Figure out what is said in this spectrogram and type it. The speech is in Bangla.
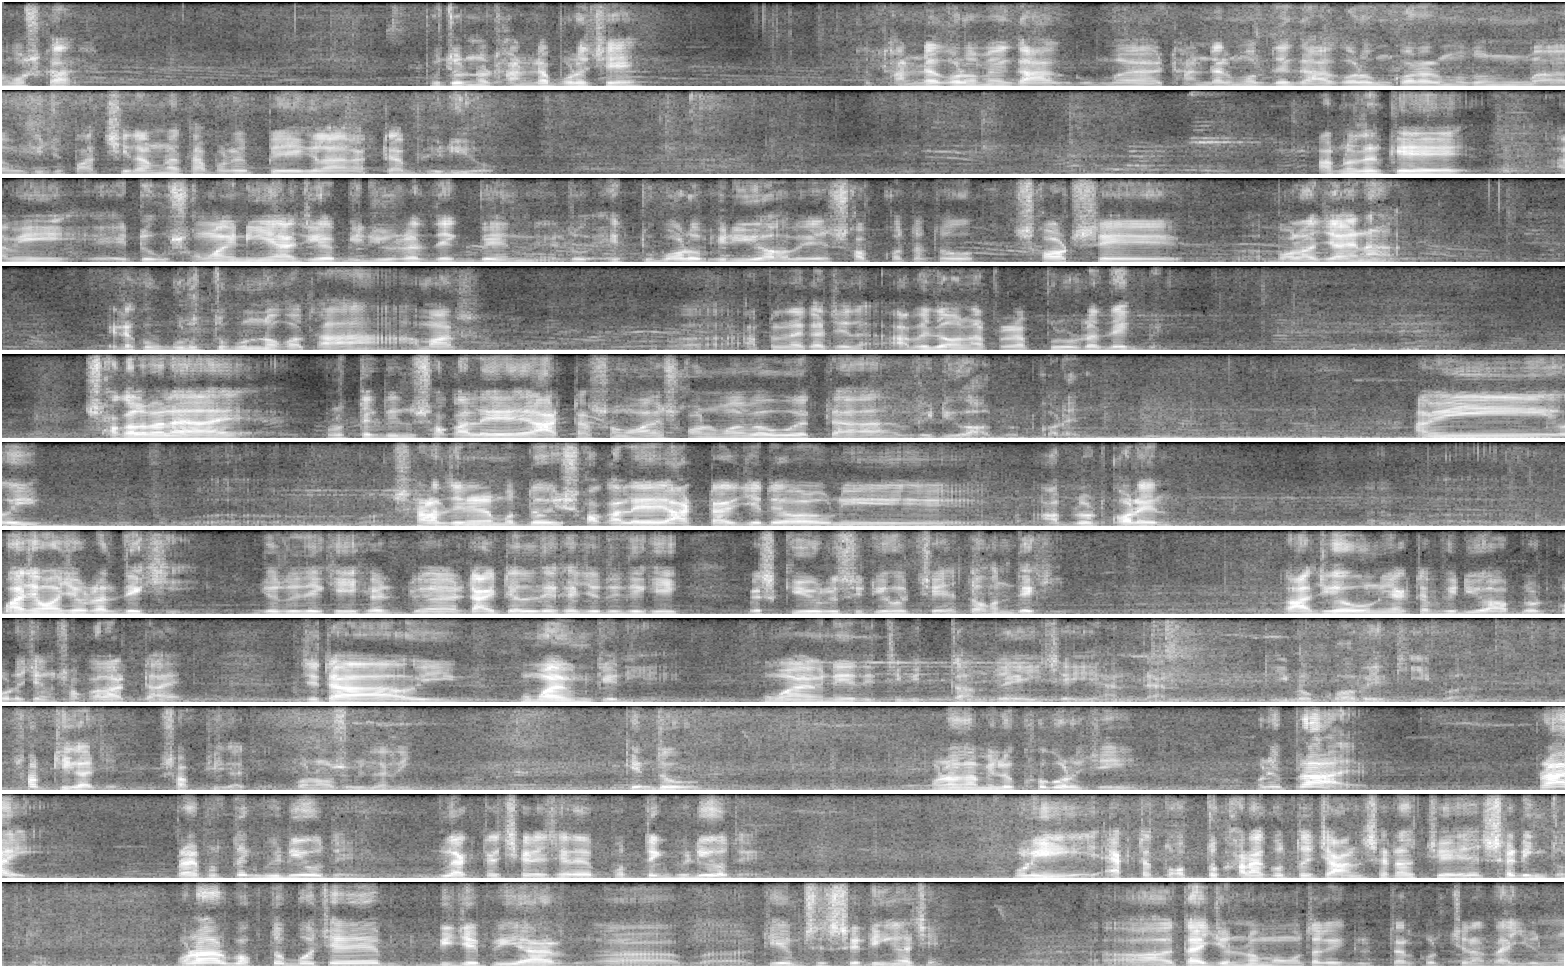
নমস্কার। প্রচণ্ড ঠান্ডা পড়েছে। তো ঠান্ডা গরমে গা ঠান্ডার মধ্যে গা গরম করার মতন কিছু পাচ্ছিলাম না, তারপরে পেয়ে গেলাম একটা ভিডিও। আপনাদেরকে আমি একটু সময় নিয়ে আজকে ভিডিওটা দেখবেন। একটু একটু বড় ভিডিও হবে, সব কথা তো শর্টসে বলা যায় না। এটা খুব গুরুত্বপূর্ণ কথা। আমার আপনাদের কাছে আবেদন, আপনারা পুরোটা দেখবেন। সকালবেলায় প্রত্যেক দিন সকালে আটটার সময় স্বর্ণময়বাবু একটা ভিডিও আপলোড করেন। আমি ওই সারাদিনের মধ্যে ওই সকালে আটটায় যেটা উনি আপলোড করেন, মাঝে মাঝে ওটা দেখি। যদি দেখি হেড টাইটেল দেখে যদি দেখি বেশ কিউরিসিটি হচ্ছে, তখন দেখি। তো আজকেও উনি একটা ভিডিও আপলোড করেছেন সকাল আটটায়, যেটা ওই হুমায়ুনকে নিয়ে। হুমায়ুনের ইতিবৃত্তান্ত এই সেই হ্যান ত্যান। কী হবে কী বলা সব ঠিক আছে, সব ঠিক আছে, কোনো অসুবিধা নেই। কিন্তু ওনাকে আমি লক্ষ্য করেছি, উনি প্রায় প্রায় প্রায় প্রত্যেক ভিডিওতে, দু একটা ছেড়ে ছেড়ে প্রত্যেক ভিডিওতে উনি একটা তত্ত্ব খাড়া করতে চান, সেটা হচ্ছে সেটিং তত্ত্ব। ওনার বক্তব্য হচ্ছে বিজেপি আর টিএমসির সেটিং আছে তাই জন্য মমতাকে গ্রেপ্তার করছে না, তাই জন্য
